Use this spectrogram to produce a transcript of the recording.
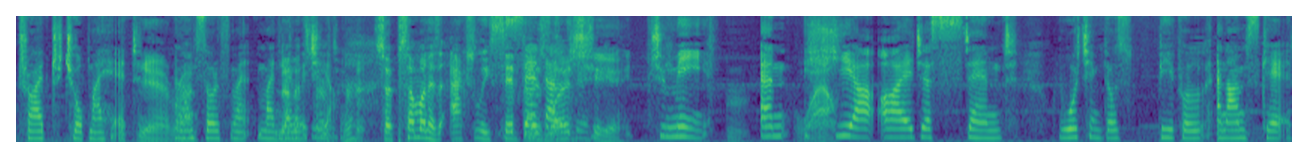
try to chop my head. Yeah, And right. I'm sorry for my, my No, language that's here. right. So someone has actually said, Said those words to- to you. To me. Hmm. And Wow. here I just stand watching those people and I'm scared.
